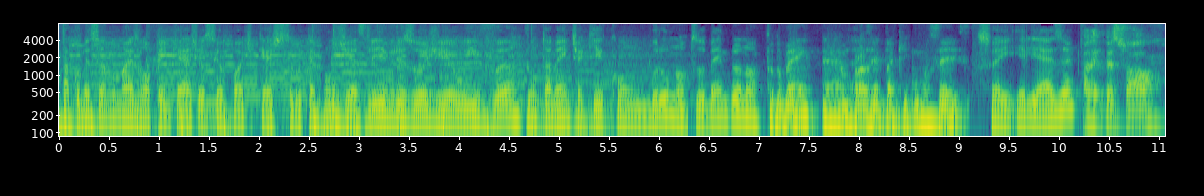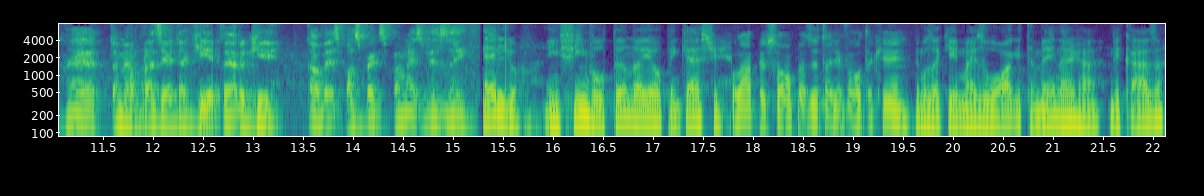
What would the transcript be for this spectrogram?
Está começando mais um Opencast, o seu podcast sobre tecnologias livres. Hoje eu, Ivan, juntamente aqui com Bruno. Tudo bem, Bruno? Tudo bem? É um prazer estar aqui com vocês. Isso aí, Eliezer. Fala aí, pessoal. É, também é um prazer estar aqui. Espero que talvez possa participar mais vezes aí. Hélio, enfim, voltando aí ao Opencast. Olá pessoal, prazer estar de volta aqui. Temos aqui mais o Og também, né, já de casa.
